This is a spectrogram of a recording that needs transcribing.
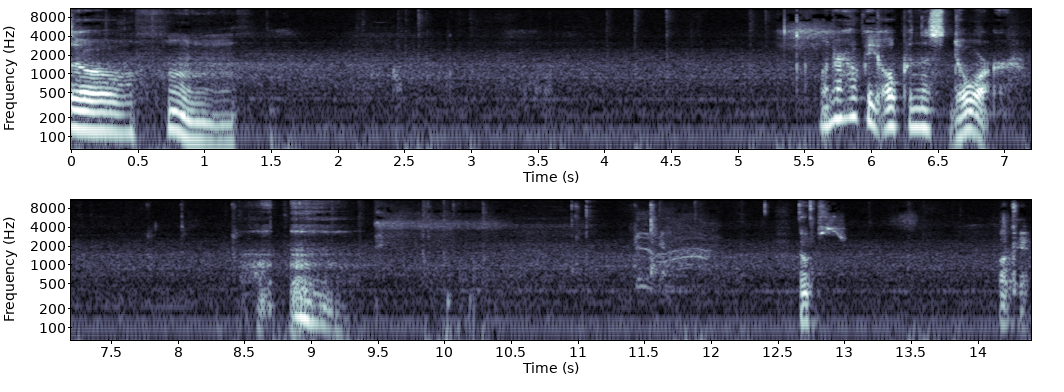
So, hmm. Wonder how we open this door. Oops. Okay.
